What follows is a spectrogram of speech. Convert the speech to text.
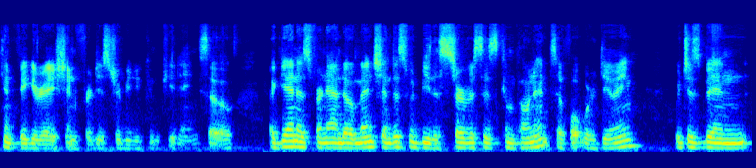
configuration for distributed computing. So again, as Fernando mentioned, this would be the services component of what we're doing, which has been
